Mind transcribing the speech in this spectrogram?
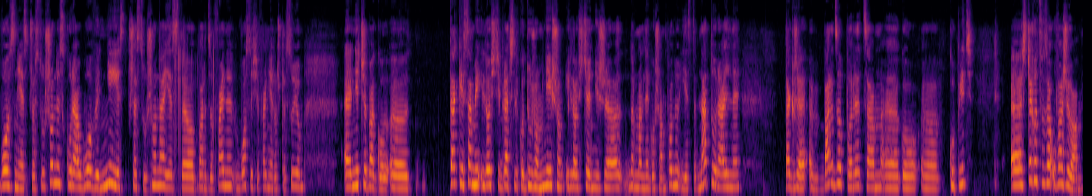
włos nie jest przesuszony, skóra głowy nie jest przesuszona, jest bardzo fajny, włosy się fajnie rozczesują. E, Nie trzeba go e, takiej samej ilości brać, tylko dużo mniejszą ilość niż e, normalnego szamponu. Jest naturalny, także bardzo polecam go kupić. Z czego co zauważyłam?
